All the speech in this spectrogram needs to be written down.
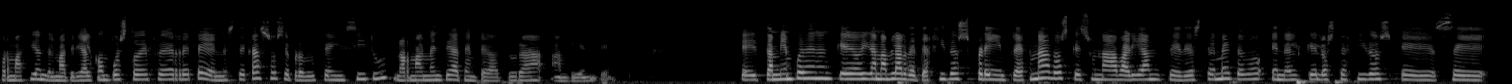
formación del material compuesto FRP, en este caso, se produce in situ, normalmente a temperatura ambiente. Eh, también pueden que oigan hablar de tejidos preimpregnados, que es una variante de este método en el que los tejidos eh, se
